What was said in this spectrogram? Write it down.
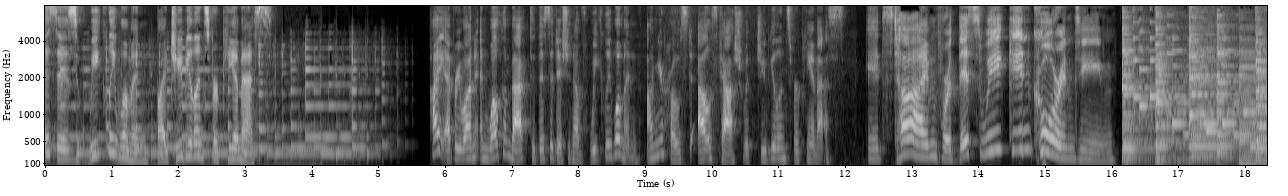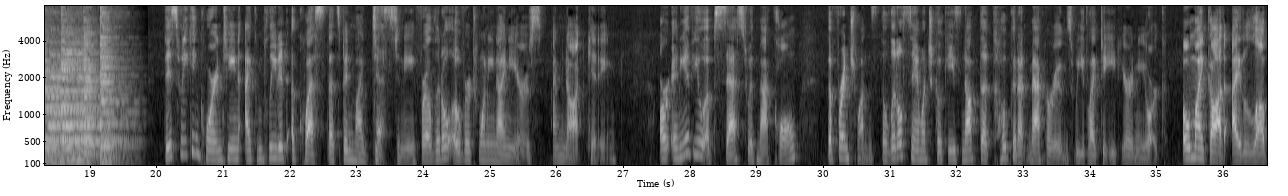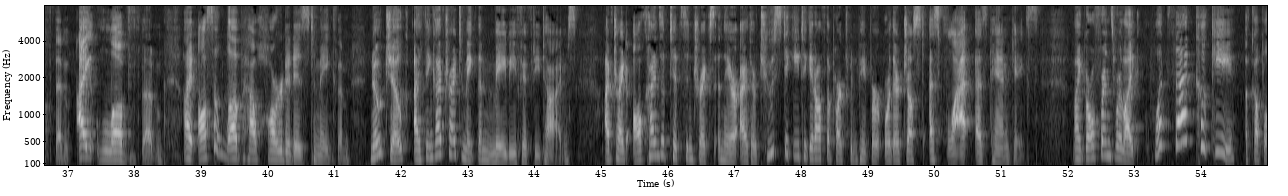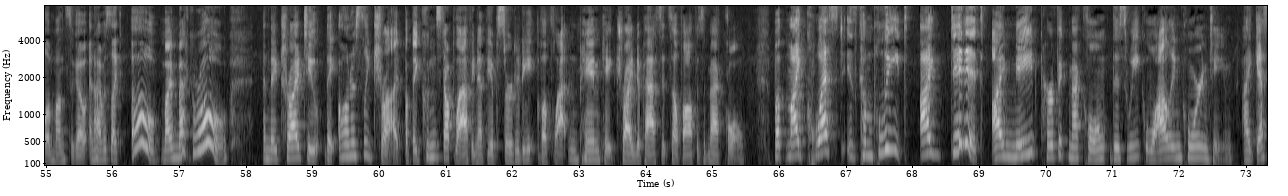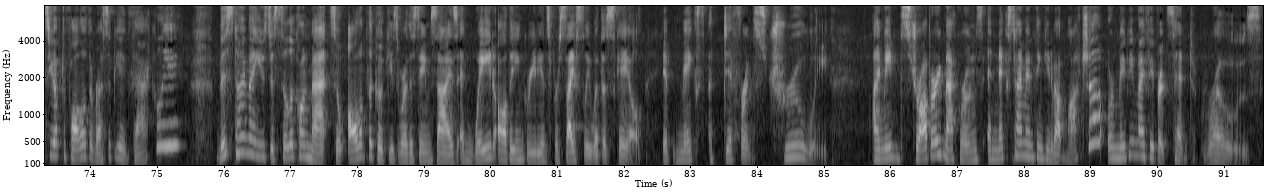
This is Weekly Woman by Jubilance for PMS. Hi, everyone, and welcome back to this edition of Weekly Woman. I'm your host, Alice Cash with Jubilance for PMS. It's time for This Week in Quarantine. This week in quarantine, I completed a quest that's been my destiny for a little over 29 years. I'm not kidding. Are any of you obsessed with macarons? The French ones, the little sandwich cookies, not the coconut macaroons we like to eat here in New York. Oh my god, I love them. I love them. I also love how hard it is to make them. No joke, I think I've tried to make them maybe 50 times. I've tried all kinds of tips and tricks, and they are either too sticky to get off the parchment paper or they're just as flat as pancakes. My girlfriends were like, What's that cookie? a couple of months ago, and I was like, Oh, my macaron. And they tried to, they honestly tried, but they couldn't stop laughing at the absurdity of a flattened pancake trying to pass itself off as a macaron. But my quest is complete. I did it. I made perfect macaron this week while in quarantine. I guess you have to follow the recipe exactly. This time I used a silicone mat so all of the cookies were the same size and weighed all the ingredients precisely with a scale. It makes a difference, truly. I made strawberry macarons, and next time I'm thinking about matcha or maybe my favorite scent, rose.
